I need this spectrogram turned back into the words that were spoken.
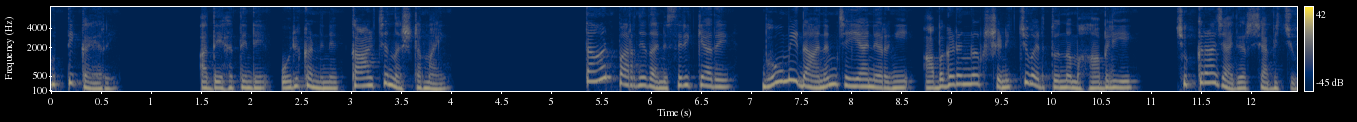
കുത്തിക്കയറി. അദ്ദേഹത്തിന്റെ ഒരു കണ്ണിന് കാഴ്ച നഷ്ടമായി. താൻ പറഞ്ഞതനുസരിക്കാതെ ഭൂമി ദാനം ചെയ്യാനിറങ്ങി അപകടങ്ങൾ ക്ഷണിച്ചു വരുത്തുന്ന മഹാബലിയെ ശുക്രാചാര്യർ ശപിച്ചു.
